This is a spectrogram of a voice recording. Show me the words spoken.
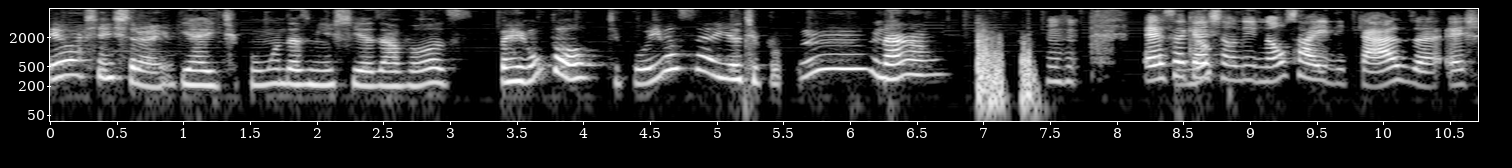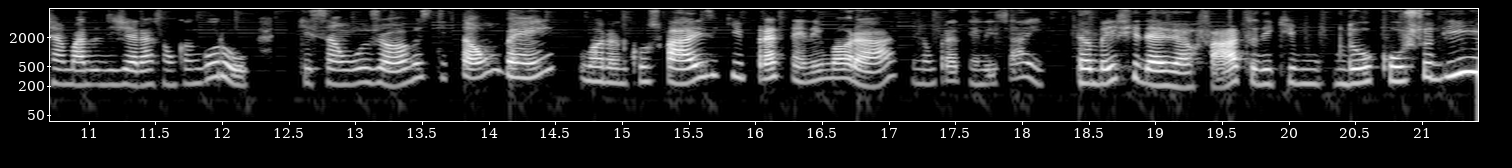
eu achei estranho. E aí, tipo, uma das minhas tias avós perguntou, tipo, e você? E eu, tipo, hum, não. Essa questão de não sair de casa é chamada de geração canguru. que são os jovens que estão bem morando com os pais e que pretendem morar e não pretendem sair. Também se deve ao fato de que do custo de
